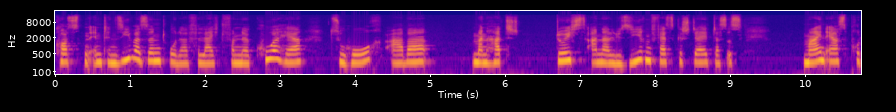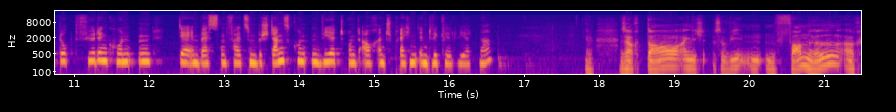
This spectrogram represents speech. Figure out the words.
kostenintensiver sind oder vielleicht von der Kur her zu hoch, aber man hat durchs Analysieren festgestellt, dass es mein Erstprodukt für den Kunden, der im besten Fall zum Bestandskunden wird und auch entsprechend entwickelt wird. Ne? Also auch da eigentlich so wie ein Funnel, auch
